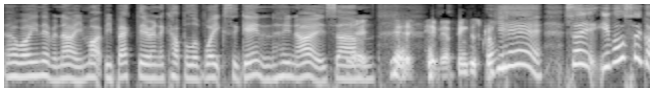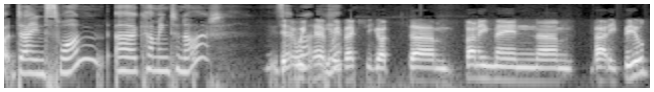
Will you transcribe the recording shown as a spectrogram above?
Oh well, you never know. He might be back there in a couple of weeks again. Who knows? Um, yeah, yeah, keep our fingers crossed. Yeah. So you've also got Dane Swan uh, coming tonight. Is yeah, we right? have. Yeah. We've actually got um, funny man um, Marty Fields.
